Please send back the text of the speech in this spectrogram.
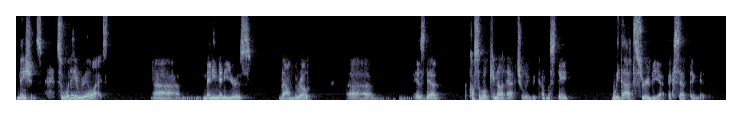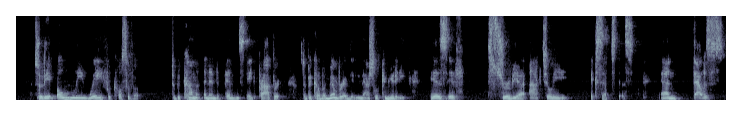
nations. So, what they realized um, many, many years down the road uh, is that Kosovo cannot actually become a state without Serbia accepting it. So, the only way for Kosovo to become an independent state proper, to become a member of the international community, is if Serbia actually accepts this. And that was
